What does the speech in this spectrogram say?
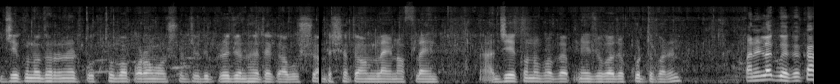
যে কোনো ধরনের তথ্য বা পরামর্শ যদি প্রয়োজন হয়ে থাকে অবশ্যই আমাদের সাথে অনলাইন অফলাইন যে কোনোভাবে আপনি যোগাযোগ করতে পারেন। পানি লাগবে কাকা?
